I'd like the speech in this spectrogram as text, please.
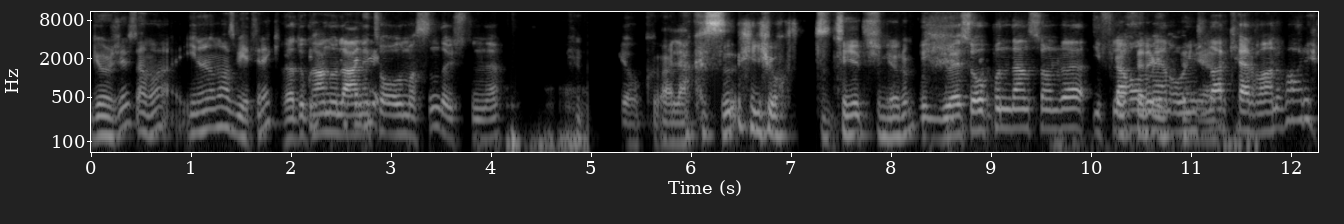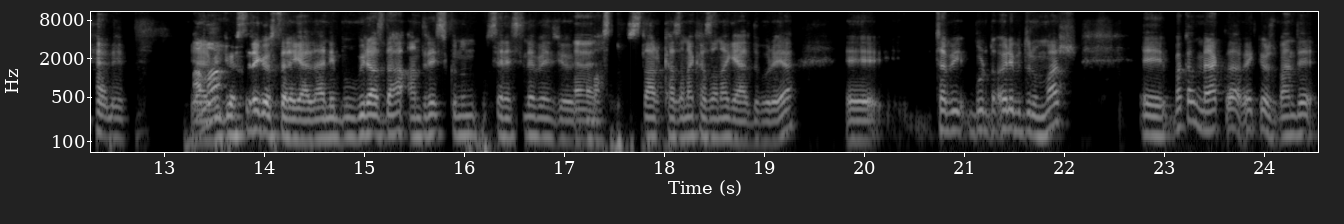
göreceğiz ama inanılmaz bir yetenek. Raducanu laneti olmasın da üstünde. Yok alakası yok diye düşünüyorum. US Open'dan sonra iflah Göstere olmayan göstere oyuncular kervanı var yani. Yani Ama- bir göstere göstere geldi. Hani bu biraz daha Andrescu'nun senesine benziyor. Evet. Masters'lar kazana kazana geldi buraya. Ee, tabii burada öyle bir durum var. Ee, bakalım merakla bekliyoruz. Ben de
